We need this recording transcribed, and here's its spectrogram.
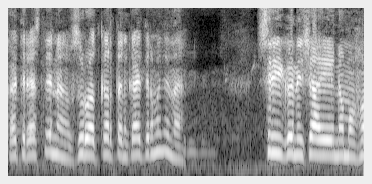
काहीतरी असते ना सुरुवात करताना काहीतरी म्हणते ना? श्री गणेश आहे नमः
